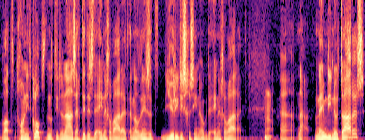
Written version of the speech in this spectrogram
wat gewoon niet klopt. En dat hij daarna zegt, dit is de enige waarheid. En dan is het juridisch gezien ook de enige waarheid. Ja. Nou, neem die notaris,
